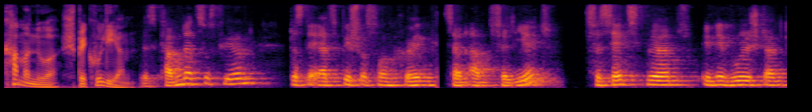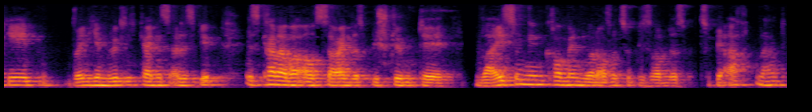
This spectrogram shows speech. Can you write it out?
kann man nur spekulieren. Es kann dazu führen, dass der Erzbischof von Köln sein Amt verliert versetzt wird, in den Ruhestand geht, welche Möglichkeiten es alles gibt. Es kann aber auch sein, dass bestimmte Weisungen kommen, worauf er zu besonders zu beachten hat.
